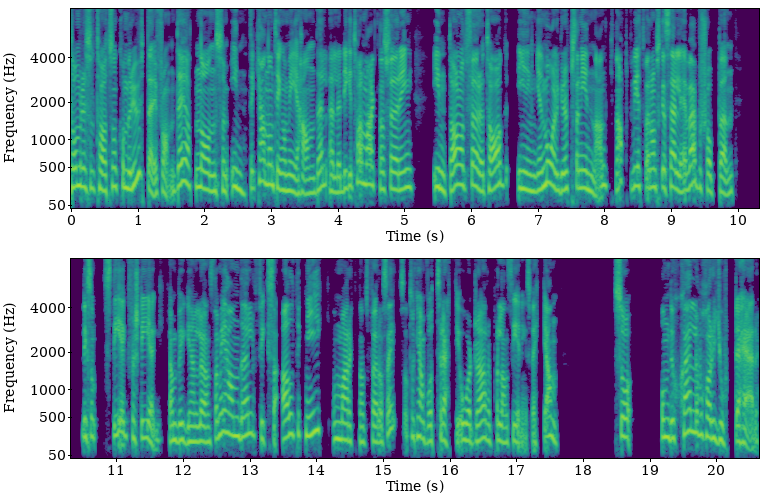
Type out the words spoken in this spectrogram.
De resultat som kommer ut därifrån det är att någon som inte kan någonting om e-handel eller digital marknadsföring, inte har något företag, ingen målgrupp sedan innan, knappt vet vad de ska sälja i webbshoppen, liksom steg för steg kan bygga en lönsam e-handel, fixa all teknik och marknadsföra sig så att de kan få 30 ordrar på lanseringsveckan. Så om du själv har gjort det här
